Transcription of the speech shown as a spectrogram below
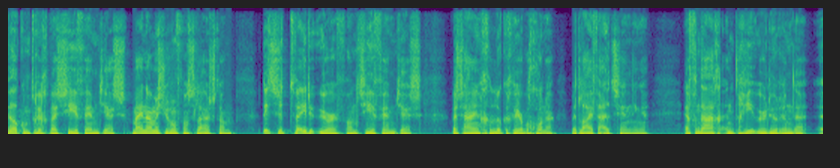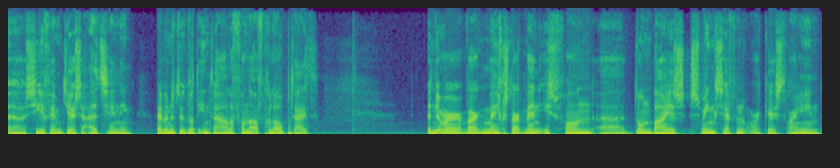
welkom terug bij CFM Jazz. Mijn naam is Jeroen van Sluisdam. Dit is het tweede uur van CFM Jazz. We zijn gelukkig weer begonnen met live uitzendingen. En vandaag een drie uur durende eh, CFM Jazz uitzending. We hebben natuurlijk wat in te halen van de afgelopen tijd. Het nummer waar ik mee gestart ben is van eh, Don Bias Swing Seven Orkest... waarin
